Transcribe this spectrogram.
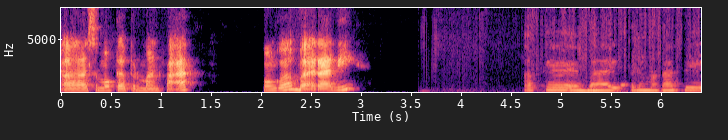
Uh, semoga bermanfaat. Monggo Mbak Rani. Oke, baik, terima kasih.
